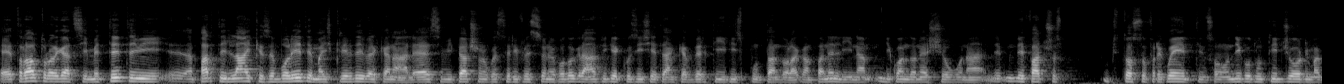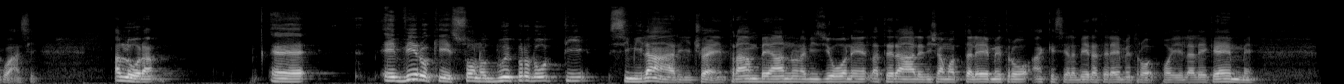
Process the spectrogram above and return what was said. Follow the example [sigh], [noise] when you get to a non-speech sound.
Eh, tra l'altro ragazzi mettetemi, eh, a parte il like se volete, ma iscrivetevi al canale eh, se vi piacciono queste riflessioni fotografiche, così siete anche avvertiti spuntando la campanellina di quando ne esce una. Ne, ne faccio piuttosto frequenti, insomma non dico tutti i giorni, ma quasi. Allora, eh, è vero che sono due prodotti similari, cioè entrambe hanno una visione laterale, diciamo a telemetro, anche se la vera telemetro poi è la Leica M,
